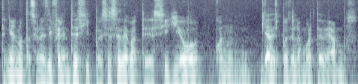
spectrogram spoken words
tenía notaciones diferentes y pues ese debate siguió ya después de la muerte de ambos.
